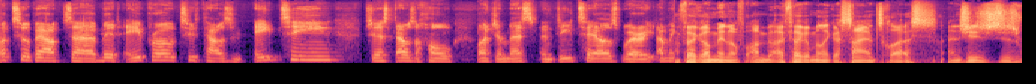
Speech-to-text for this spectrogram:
up to about uh, mid-April 2018, just that was a whole bunch of mess and details. Where I mean, I feel like I'm in a. I'm, I feel like I'm in like a science class, and she's just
